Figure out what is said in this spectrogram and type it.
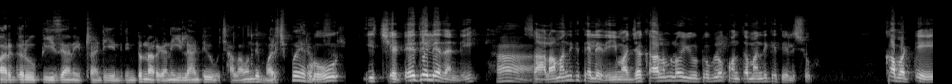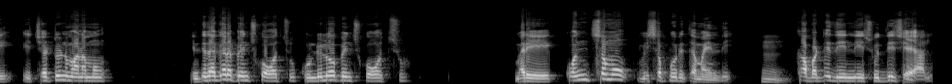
బర్గరు పిజ్జా అని ఇట్లాంటివి తింటున్నారు కానీ ఇలాంటివి చాలా మంది మర్చిపోయారు ఈ చెట్టే తెలియదండి. చాలా మందికి తెలియదు. ఈ మధ్య కాలంలో యూట్యూబ్లో కొంతమందికి తెలుసు. కాబట్టి ఈ చెట్టుని మనము ఇంటి దగ్గర పెంచుకోవచ్చు కుండిలో పెంచుకోవచ్చు. మరి కొంచెము విషపూరితమైంది. కాబట్టి దీన్ని శుద్ధి చేయాలి.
